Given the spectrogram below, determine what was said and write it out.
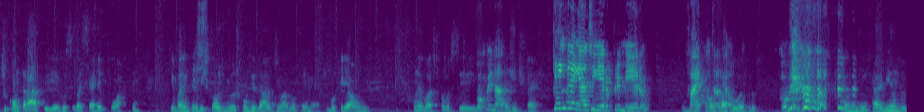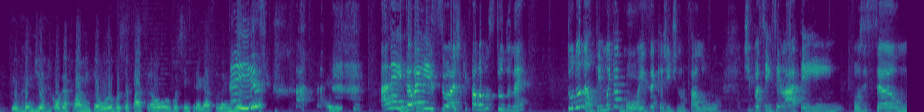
te contrato e aí você vai ser a repórter que vai entrevistar os meus convidados lá no Open. Eu vou criar um, um negócio pra você e Combinado. a gente fecha. Quem ganhar dinheiro primeiro vai contratar Contrato o outro. Combinado. Porra, nem tá lindo. Eu ganho dinheiro de qualquer forma, então. Ou eu vou ser patrão ou eu vou ser empregado É isso. É isso. Ale, então é isso. Acho que falamos tudo, né? Tudo não, tem muita coisa que a gente não falou. Tipo assim, sei lá, tem posição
